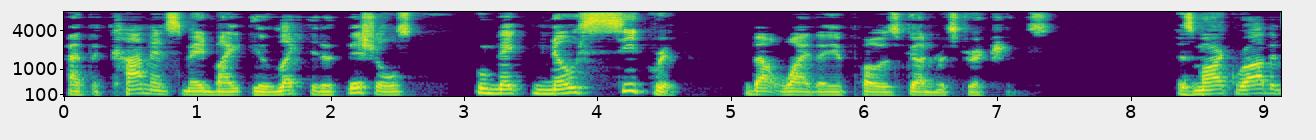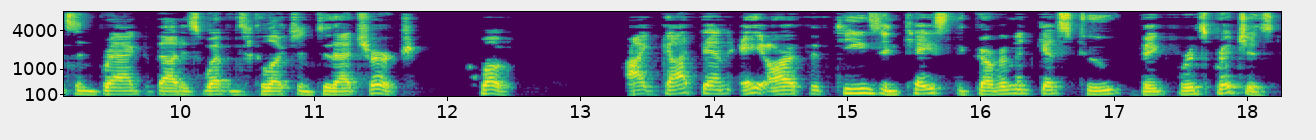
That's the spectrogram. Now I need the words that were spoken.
at the comments made by elected officials who make no secret about why they oppose gun restrictions. As Mark Robinson bragged about his weapons collection to that church, quote, I got them AR-15s in case the government gets too big for its britches,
